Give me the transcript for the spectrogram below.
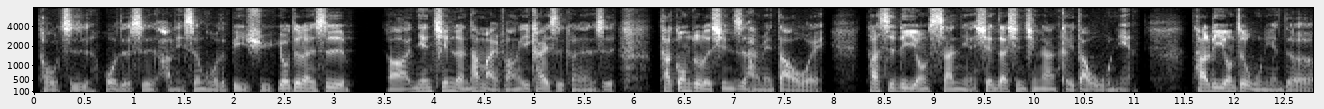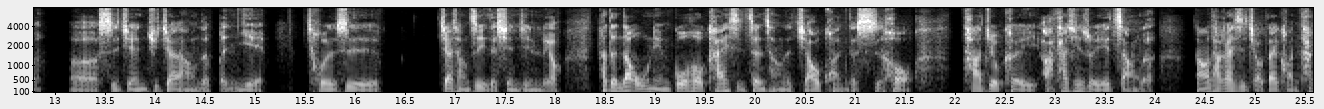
投资或者是啊你生活的必须。有的人是啊年轻人，他买房一开始可能是他工作的薪资还没到位，他是利用三年，现在新青安可以到五年，他利用这五年的呃时间去加强的本业，或者是加强自己的现金流。他等到五年过后开始正常的缴款的时候，他就可以啊，他薪水也涨了，然后他开始缴贷款，他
